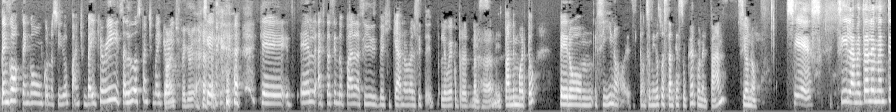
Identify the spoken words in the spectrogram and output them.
tengo, tengo un conocido, Pancho Bakery. Saludos, Pancho Bakery. Que, él está haciendo pan así mexicano. ¿no? le voy a comprar mi pan de muerto. Pero mm, sí, no, consumimos bastante azúcar con el pan, ¿sí o no? Sí es. Sí, lamentablemente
